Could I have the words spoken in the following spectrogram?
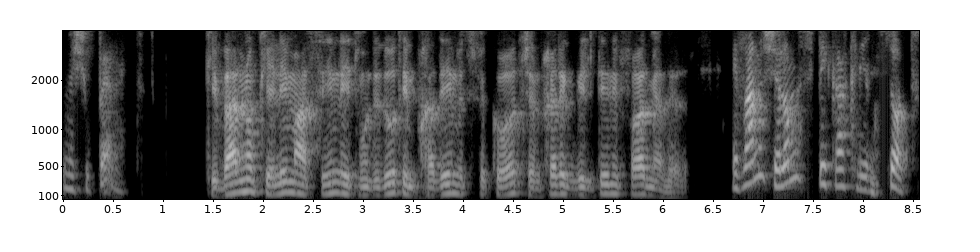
משופרת. קיבלנו כלים מעשיים להתמודדות עם פחדים וספקות שהם חלק בלתי נפרד מהדרך. הבנו שלא מספיק רק לרצות,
